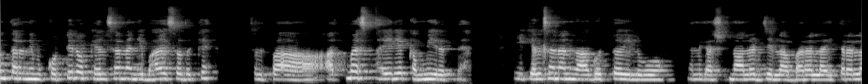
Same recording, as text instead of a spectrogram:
ಒಂಥರ ನಿಮ್ಗೆ ಕೊಟ್ಟಿರೋ ಕೆಲಸನ ನಿಭಾಯಿಸೋದಕ್ಕೆ ಸ್ವಲ್ಪ ಆತ್ಮಸ್ಥೈರ್ಯ ಕಮ್ಮಿ ಇರುತ್ತೆ. ಈ ಕೆಲಸ ನನ್ಗೆ ಆಗುತ್ತೋ ಇಲ್ವೋ? ನನಗೆ ಅಷ್ಟು ನಾಲೆಡ್ಜ್ ಇಲ್ಲ, ಬರಲ್ಲ, ಈ ತರ ಎಲ್ಲ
